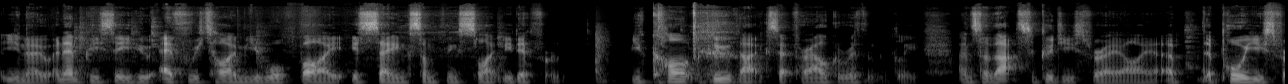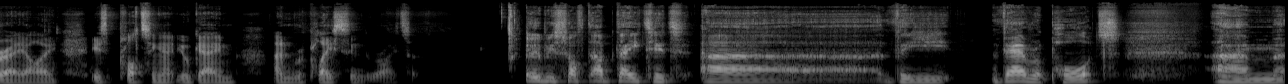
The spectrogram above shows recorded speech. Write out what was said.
you know an npc who every time you walk by is saying something slightly different. You can't do that except for algorithmically. And so that's a good use for ai a, a poor use for ai is plotting out your game and replacing the writer. Ubisoft updated uh, the their reports. Um,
